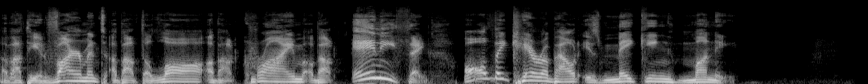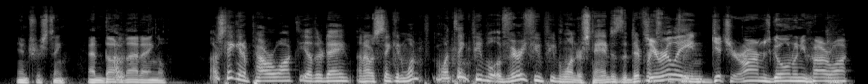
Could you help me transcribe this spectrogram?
about the environment, about the law, about crime, about anything. All they care about is making money. Interesting. And thought of that angle. I was taking a power walk the other day, and I was thinking one one thing people, very few people understand is the Do difference you really between get your arms going when you power walk?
